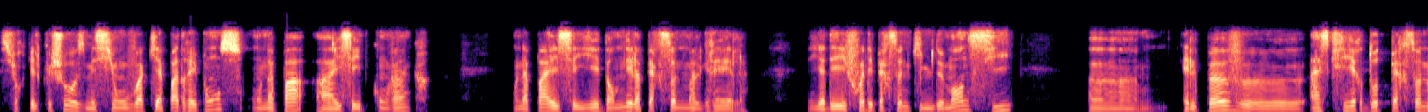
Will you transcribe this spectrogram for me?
sur quelque chose, mais si on voit qu'il n'y a pas de réponse, on n'a pas à essayer de convaincre, on n'a pas à essayer d'emmener la personne malgré elle. Il y a des fois des personnes qui me demandent si euh, elles peuvent euh, inscrire d'autres personnes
